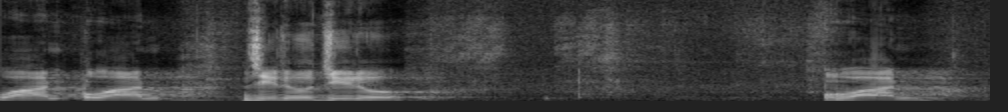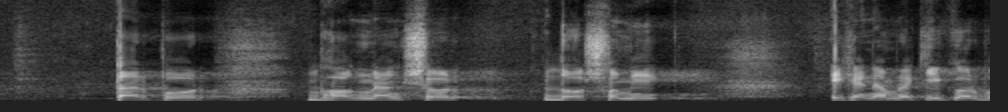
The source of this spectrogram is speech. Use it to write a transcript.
one one zero zero one তারপর ভগ্নাংশর দশমিক, এখানে আমরা কি করব?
